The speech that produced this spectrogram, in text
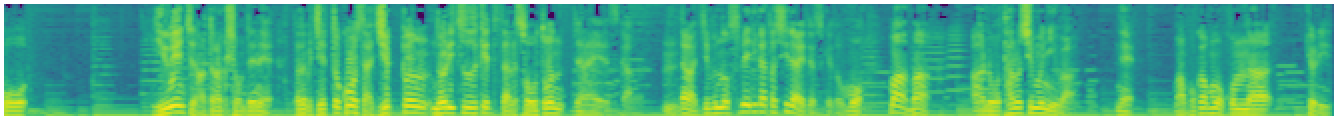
こう、遊園地のアトラクションでね、例えばジェットコースター10分乗り続けてたら相当じゃないですか。うん。だから自分の滑り方次第ですけども、まあまあ、あの、楽しむには、ね、まあ僕はもうこんな距離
